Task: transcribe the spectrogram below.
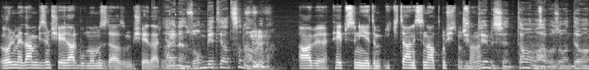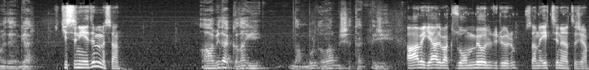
Ölmeden bizim şeyler bulmamız lazım bir şeyler yani. Aynen zombi eti atsana abi bana. Abi hepsini yedim. İki tanesini atmıştım sana. Ciddi misin? Tamam abi o zaman devam edelim gel. İkisini yedin mi sen? Aa bir dakika lan. Lan burada varmış ya taklacı. Abi gel bak zombi öldürüyorum. Sana etini atacağım.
